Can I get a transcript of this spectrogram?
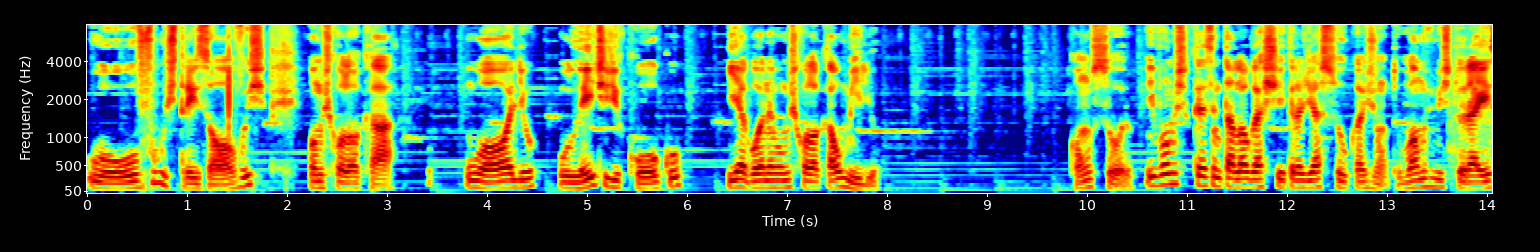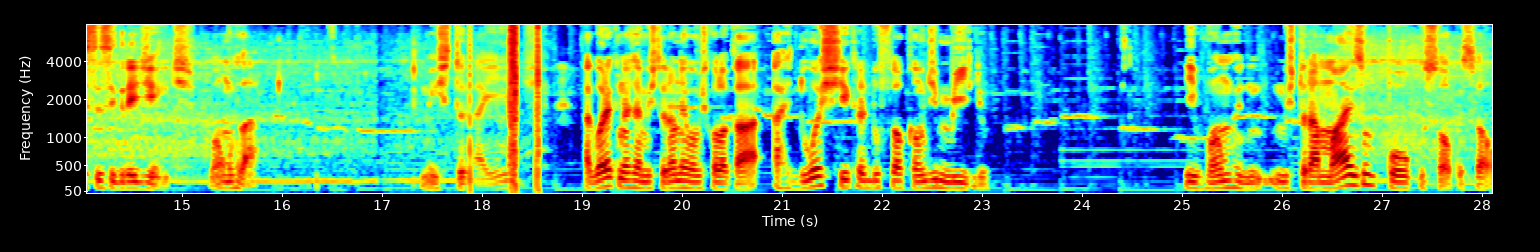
O ovo, os três ovos. Vamos colocar o óleo, o leite de coco e agora né, vamos colocar o milho com o soro. E vamos acrescentar logo a xícara de açúcar junto. Vamos misturar esses ingredientes. Vamos lá. Misturar eles. Agora que nós já misturamos, né, vamos colocar as duas xícaras do flocão de milho. E vamos misturar mais um pouco só, pessoal.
